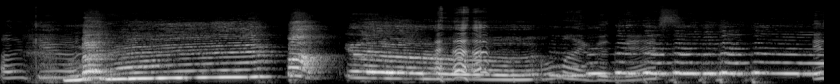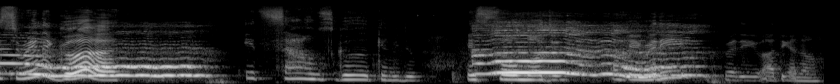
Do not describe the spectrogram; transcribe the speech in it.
Ang cute. Maggie Bucket. Oh my goodness. It's really good. It sounds good. Can we do? It's so modern. Okay, ready? Ready yung ating ano?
